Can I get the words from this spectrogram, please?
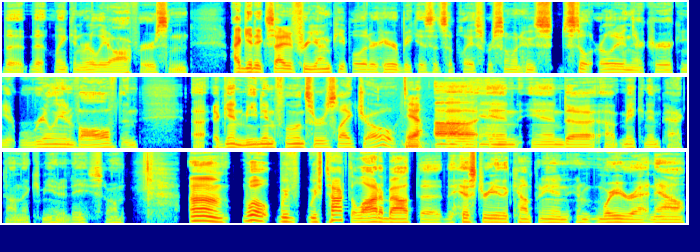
that, that Lincoln really offers. And I get excited for young people that are here because it's a place where someone who's still early in their career can get really involved and uh, again meet influencers like Joe. Yeah, uh, and and uh, uh, make an impact on the community. So, um, well, we've we've talked a lot about the the history of the company and, and where you're at now.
